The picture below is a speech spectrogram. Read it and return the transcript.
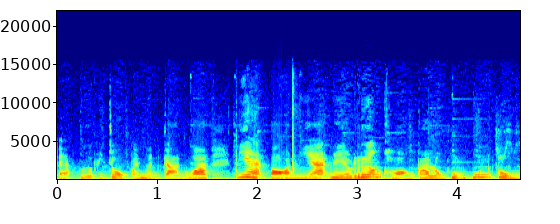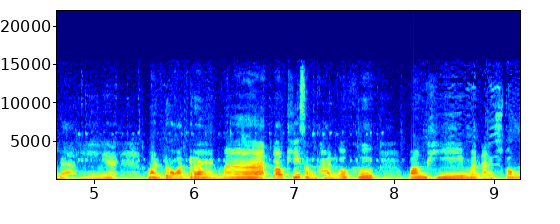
แอบคุยกับพี่โจ๊กไปเหมือนกันว่าเนี่ยตอนเนี้ยในเรื่องของการลงทุนหุ้นกลุ่มแบบนี้เนี่ยมันร้อนแรงมาก แล้วที่สำคัญก็คือบางทีมันอาจจะต้อง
